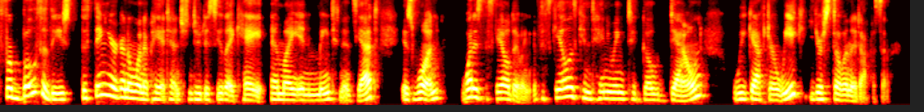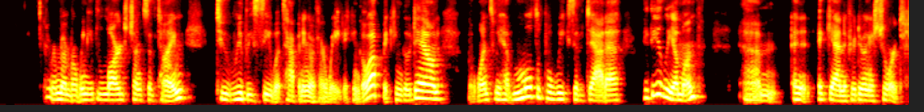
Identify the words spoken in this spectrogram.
For both of these, the thing you're going to want to pay attention to to see, like, hey, am I in maintenance yet? Is one, what is the scale doing? If the scale is continuing to go down week after week, you're still in a deficit. Remember, we need large chunks of time to really see what's happening with our weight. It can go up, it can go down, but once we have multiple weeks of data, ideally a month, um, and again, if you're doing a short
